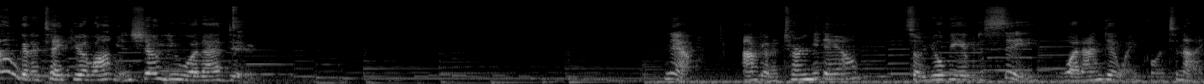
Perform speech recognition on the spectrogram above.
I'm going to take you along and show you what I do. Now, I'm going to turn you down so you'll be able to see what I'm doing for tonight.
